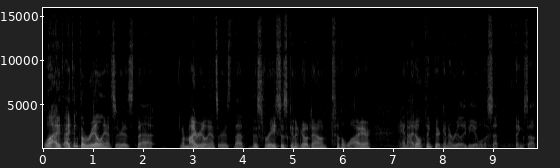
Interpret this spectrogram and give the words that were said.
Well, I, I think the real answer is that, or my real answer is that this race is going to go down to the wire, and I don't think they're going to really be able to set things up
